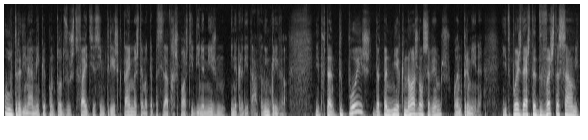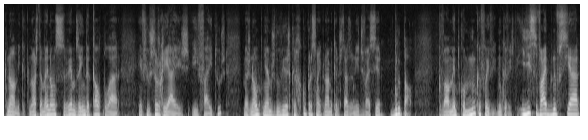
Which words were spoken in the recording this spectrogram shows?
ultradinâmica, com todos os defeitos e assimetrias que tem, mas tem uma capacidade de resposta e dinamismo inacreditável, incrível. E, portanto, depois da pandemia que nós não sabemos quando termina, e depois desta devastação económica que nós também não sabemos ainda calcular, enfim, os seus reais efeitos, mas não tenhamos dúvidas que a recuperação económica nos Estados Unidos vai ser brutal. Provavelmente como nunca foi nunca vista. E isso vai beneficiar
